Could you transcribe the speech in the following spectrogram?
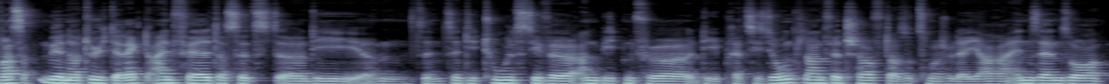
was mir natürlich direkt einfällt, das jetzt, äh, die, ähm, sind, sind die Tools, die wir anbieten für die Präzisionslandwirtschaft, also zum Beispiel der Yara N-Sensor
